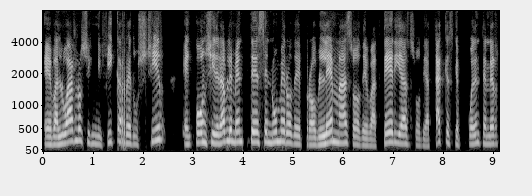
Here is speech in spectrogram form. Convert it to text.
evaluarlos significa reducir en considerablemente ese número de problemas o de bacterias o de ataques que pueden tener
